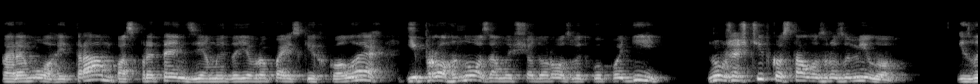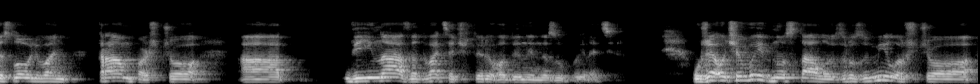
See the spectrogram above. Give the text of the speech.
перемоги Трампа з претензіями до європейських колег і прогнозами щодо розвитку подій, ну вже ж чітко стало зрозуміло із висловлювань Трампа, що а, війна за 24 години не зупиниться. Уже очевидно стало зрозуміло, що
